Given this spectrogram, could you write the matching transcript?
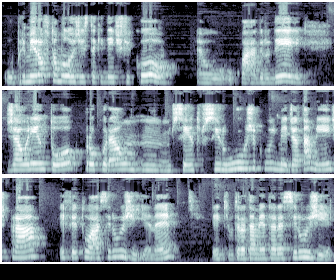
o primeiro oftalmologista que identificou é, o, o quadro dele já orientou procurar um, um centro cirúrgico imediatamente para efetuar a cirurgia, né? Que o tratamento era cirurgia.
